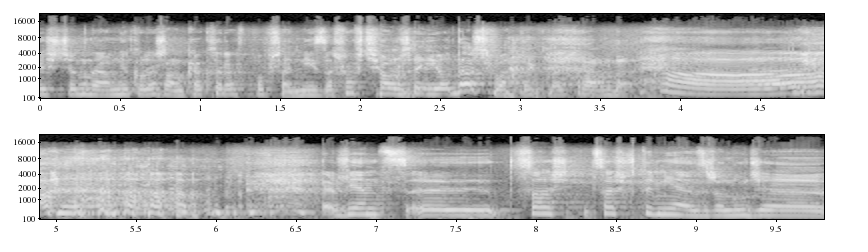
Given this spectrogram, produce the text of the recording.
y, ściągnęła mnie koleżanka, która w poprzedniej zaszła w ciążę i odeszła tak naprawdę. Więc y, coś, coś w tym jest, że ludzie...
